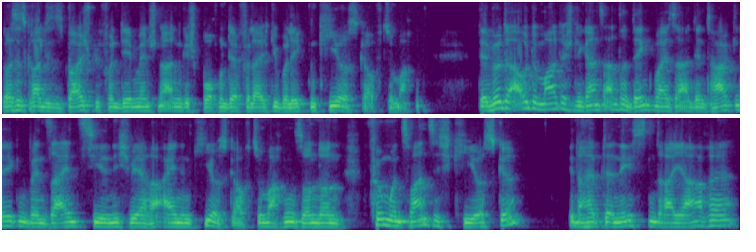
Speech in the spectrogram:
Du hast jetzt gerade dieses Beispiel von dem Menschen angesprochen, der vielleicht überlegt, einen Kiosk aufzumachen. Der würde automatisch eine ganz andere Denkweise an den Tag legen, wenn sein Ziel nicht wäre, einen Kiosk aufzumachen, sondern 25 Kioske innerhalb der nächsten drei Jahre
